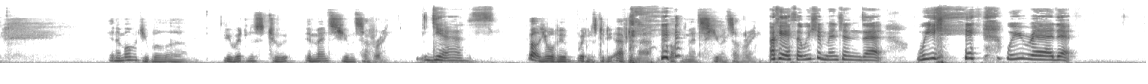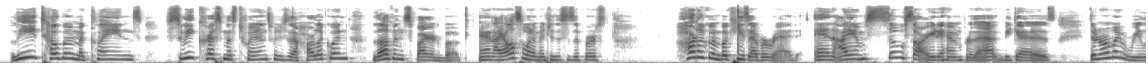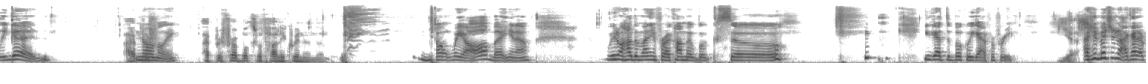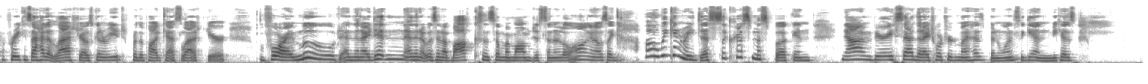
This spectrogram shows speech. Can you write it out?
In a moment, you will um, be witness to immense human suffering. Yes. Well, you will be witness to the aftermath of immense human suffering. Okay, so we should mention that we we read Lee Tobin McClain's Sweet Christmas Twins, which is a Harlequin love inspired book. And I also want to mention this is the first Harlequin book he's ever read. And I am so sorry to him for that because they're normally really good. I pref- normally. I prefer books with Harlequin in them. Don't we all? But, you know, we don't have the money for a comic book, so you got the book we got for free. Yes. I should mention I got it for free because I had it last year. I was going to read it for the podcast last year before I moved, and then I didn't, and then it was in a box, and so my mom just sent it along, and I was like, "Oh, we can read this. It's a Christmas book." And now I'm very sad that I tortured my husband once again because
